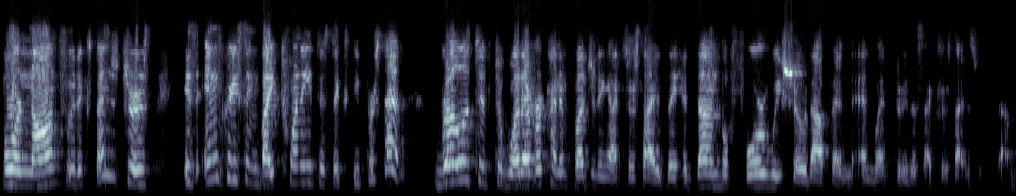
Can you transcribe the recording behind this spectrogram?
for non-food expenditures is increasing by 20 to 60% relative to whatever kind of budgeting exercise they had done before we showed up and, and went through this exercise with them.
